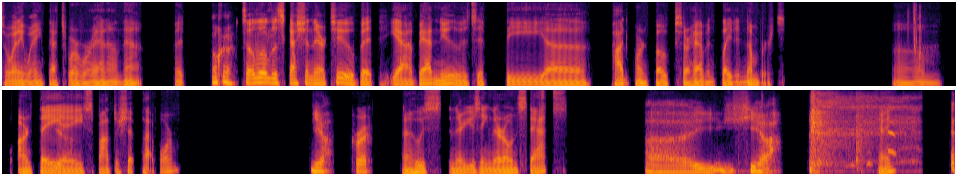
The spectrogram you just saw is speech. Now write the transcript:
so anyway, that's where we're at on that. But okay. So a little discussion there too, but yeah, bad news if the uh, Podcorn folks are having plated numbers. Um, aren't they Yeah. a sponsorship platform? Yeah. Correct. Uh, who's and they're using their own stats? Uh. Yeah. Okay.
